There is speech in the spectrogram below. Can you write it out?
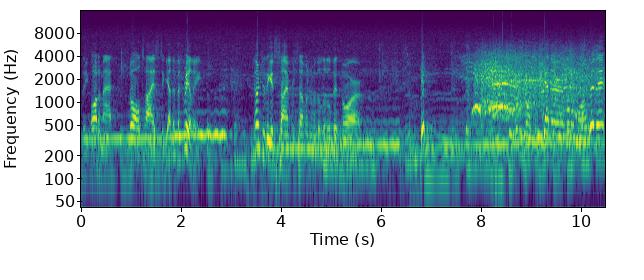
the automat, it all ties together. But really, don't you think it's time for someone with a little bit more hip? With it.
